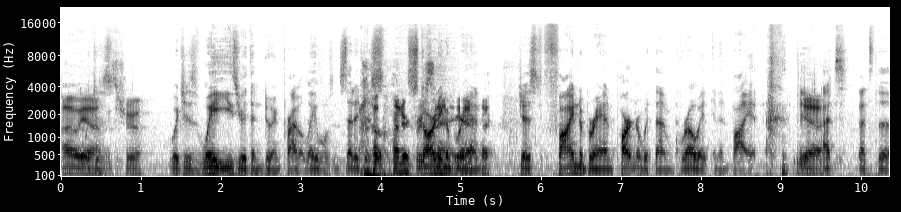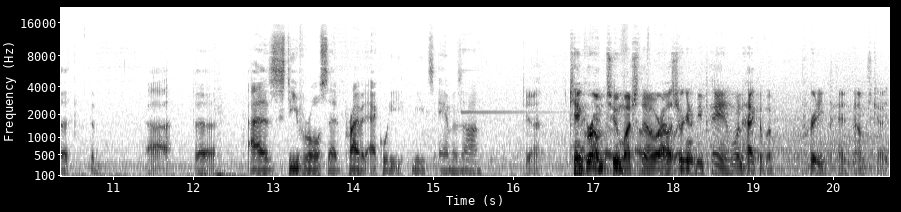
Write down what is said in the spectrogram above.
oh Which yeah, is- that's true. Which is way easier than doing private labels. Instead of just Oh, starting a brand, yeah. just find a brand, partner with them, grow it, and then buy it. Yeah. that's that's the the uh, the as Steve Roll said, private equity meets Amazon. Yeah. Can't grow them too much though, or else you're going to be paying one heck of a pretty pen. No, I'm just kidding.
